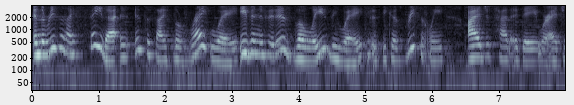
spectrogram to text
And the reason I say that and emphasize the right way, even if it is the lazy way, is because recently I just had a day where I just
